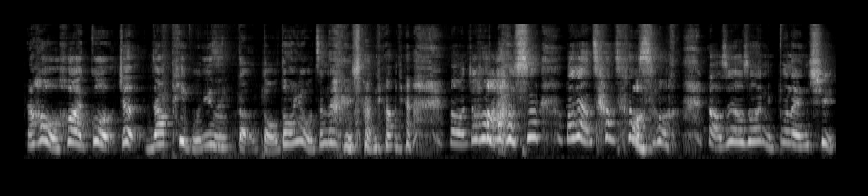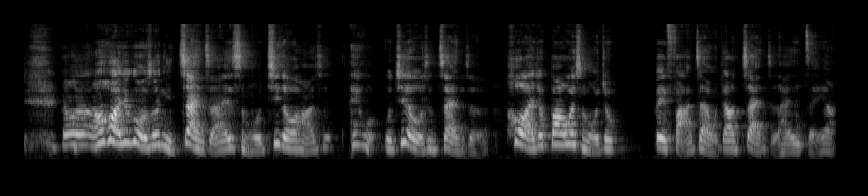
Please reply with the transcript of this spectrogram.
然后我后来过，就你知道屁股一直抖抖动，因为我真的很想尿尿。然后我就说：“老师，我想上厕所。”老师就说：“你不能去。”然后，然后后来就跟我说：“你站着还是什么？”我记得我好像是，哎，我我记得我是站着。后来就不知道为什么我就被罚站，我就要站着还是怎样。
